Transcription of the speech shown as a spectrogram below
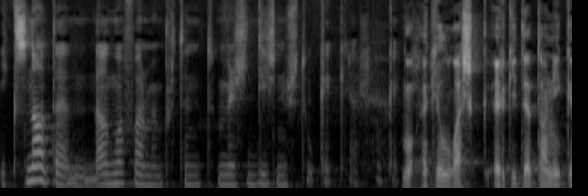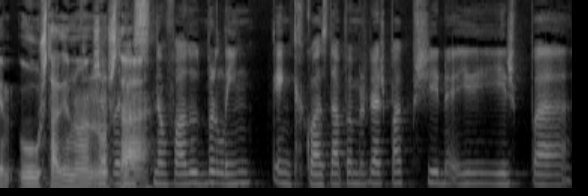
e que se nota de alguma forma, portanto, mas diz-nos tu o que é que achas. É Bom, aquilo acho que arquitetónica. O estádio não, não Já está. parece, não falo do de Berlim, em que quase dá para mergulhar para a piscina e ires para,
